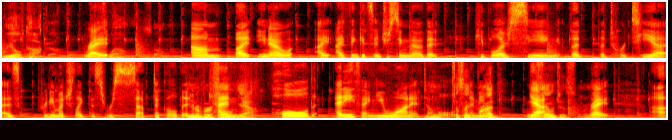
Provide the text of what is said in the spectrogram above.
real taco Right. as well. So Um, but you know, I, I think it's interesting though that people are seeing the the tortilla as pretty much like this receptacle that universal, can yeah, hold anything you want it to Mhm. hold. just like I mean, bread, yeah. sandwiches, right? Right. Uh,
